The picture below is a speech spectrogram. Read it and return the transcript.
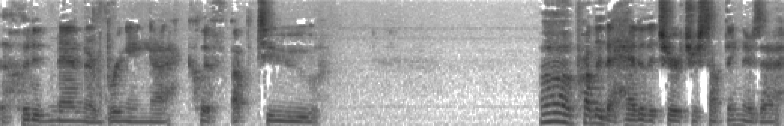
the hooded men are bringing uh, Cliff up to oh, probably the head of the church or something. There's a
